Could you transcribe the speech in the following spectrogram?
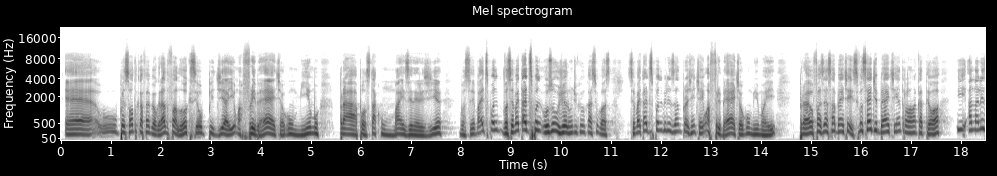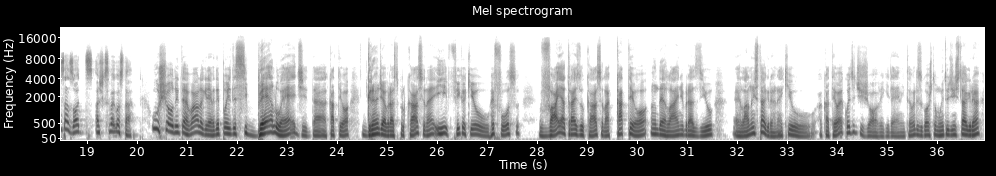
é, o pessoal do Café Belgrado falou que se eu pedir aí uma free bet, algum mimo para apostar com mais energia, você vai você vai estar disponibilizando, usa o gerúndio que o Cássio gosta. Você vai estar disponibilizando pra gente aí uma free bet, algum mimo aí, pra eu fazer essa bet aí. Se você é de bet, entra lá na KTO e analisa as odds, acho que você vai gostar. O show do intervalo, Guilherme, depois desse belo ad da KTO, grande abraço pro Cássio, né? E fica aqui o reforço, vai atrás do Cássio lá, KTO Underline Brasil, é, lá no Instagram, né? Que o, a KTO é coisa de jovem, Guilherme, então eles gostam muito de Instagram,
